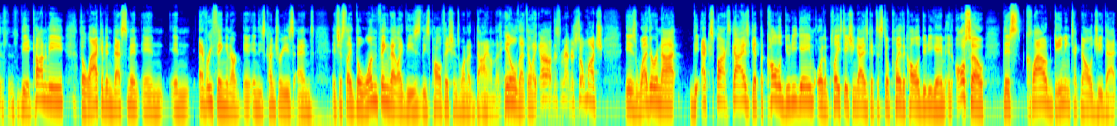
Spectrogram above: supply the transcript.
the economy, the lack of investment in in everything in our in, in, these countries, and it's just like the one thing that like these these politicians want to die on the hill that they're like, oh, this matters so much, is whether or not the Xbox guys get the Call of Duty game or the PlayStation guys get to still play the Call of Duty game, and also this cloud gaming technology that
